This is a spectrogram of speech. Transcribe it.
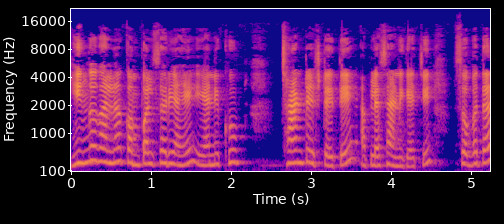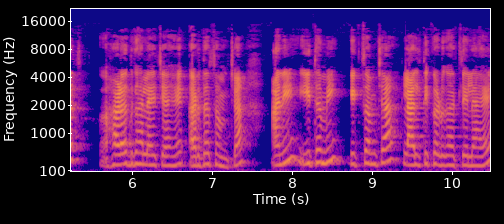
हिंग घालणं कंपल्सरी आहे. याने खूप छान टेस्ट येते आपल्या सांडग्याची. सोबतच हळद घालायची आहे अर्धा चमचा. आणि इथं मी एक चमचा लाल तिखट घातलेला आहे.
